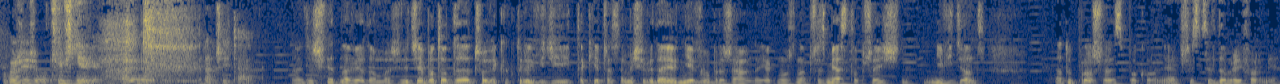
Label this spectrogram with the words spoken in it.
Chyba, że o czymś nie wiem, ale raczej tak. Ale to świetna wiadomość, wiecie, bo to dla człowieka, który widzi, takie czasem mi się wydaje niewyobrażalne, jak można przez miasto przejść nie widząc. A tu proszę, spokojnie, wszyscy w dobrej formie.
